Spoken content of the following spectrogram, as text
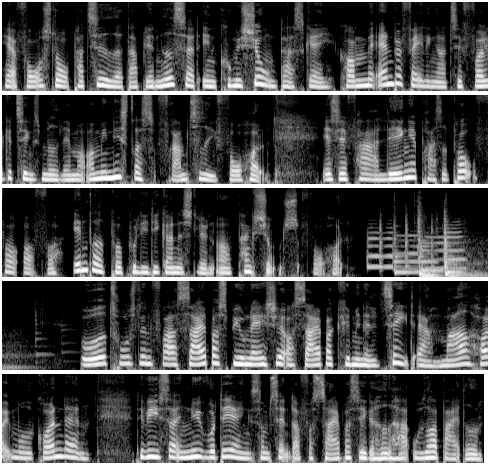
Her foreslår partiet, at der bliver nedsat en kommission, der skal komme med anbefalinger til folketingsmedlemmer og ministres fremtidige forhold. SF har længe presset på for at få ændret på politikernes løn- og pensionsforhold. Både truslen fra cyberspionage og cyberkriminalitet er meget høj mod Grønland. Det viser en ny vurdering, som Center for Cybersikkerhed har udarbejdet.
